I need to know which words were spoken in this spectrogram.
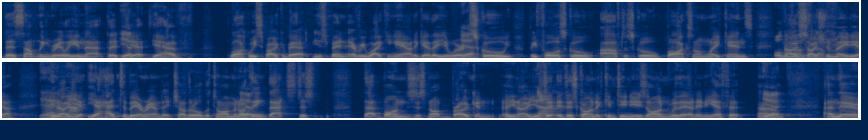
there's something really in that that Yep. you, you have. Like we spoke about, you spent every waking hour together. You were Yeah. at school, before school, after school, bikes on weekends, All the no social stuff. media. Yeah, you know, nah. you, you had to be around each other all the time, and Yeah. I think that's just that bond's just not broken. You know, you Nah. ju- it just kind of continues on without any effort. Um, Yeah. And they're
